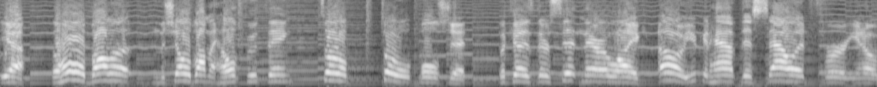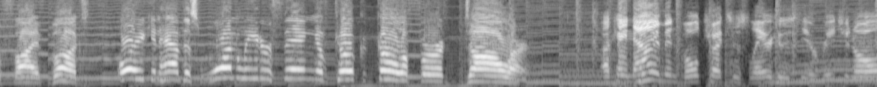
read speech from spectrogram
Yeah, the whole Obama, Michelle Obama health food thing, total, total bullshit. Because they're sitting there like, oh, you can have this salad for, you know, five bucks, or you can have this one liter thing of Coca-Cola for a dollar. Okay, now I'm in Voltrex's lair, who's the original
